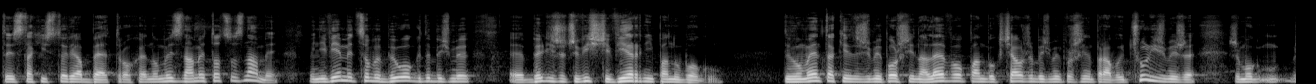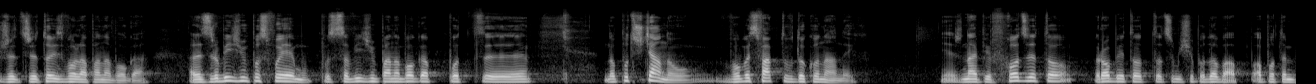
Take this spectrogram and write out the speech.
to jest ta historia B trochę. No my znamy to, co znamy. My nie wiemy, co by było, gdybyśmy e, byli rzeczywiście wierni Panu Bogu. Gdy w momentach, kiedyśmy poszli na lewo, Pan Bóg chciał, żebyśmy poszli na prawo i czuliśmy, że, że, że, że to jest wola Pana Boga. Ale zrobiliśmy po swojemu. Postawiliśmy Pana Boga pod, e, no, pod ścianą wobec faktów dokonanych. Nie? Że najpierw wchodzę, to robię to, to, co mi się podoba, a potem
